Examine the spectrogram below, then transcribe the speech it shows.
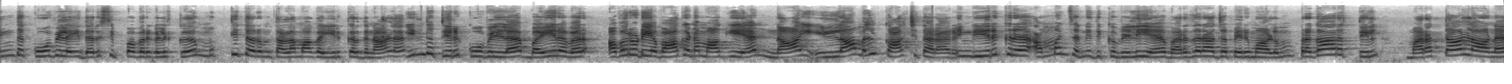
இந்த கோவிலை தரிசிப்பவர்களுக்கு முக்தி தரும் தலமாக இருக்கிறதுனால இந்த திருக்கோவிலில் பைரவர் அவருடைய வாகனமாகிய நாய் இல்லாமல் காட்சி தராரு. இங்கு இருக்கிற அம்மன் சந்நிதிக்கு வெளியே வரதராஜ பெருமாளும் பிரகாரத்தில் மரத்தால் ஆன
